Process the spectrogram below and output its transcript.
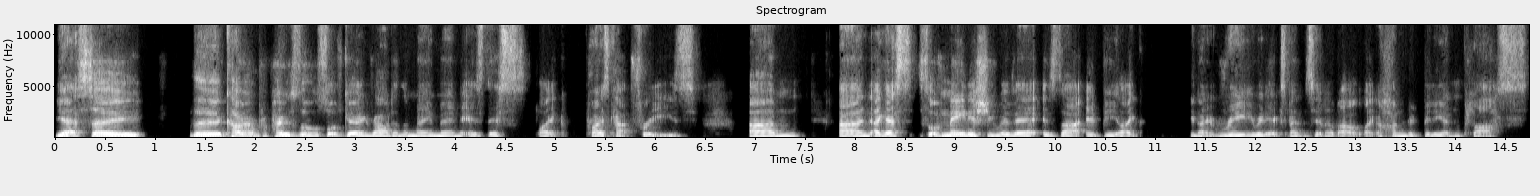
Yeah, so the current proposal sort of going around at the moment is this like price cap freeze. Um, and I guess sort of main issue with it is that it'd be like you know really really expensive about like 100 billion plus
